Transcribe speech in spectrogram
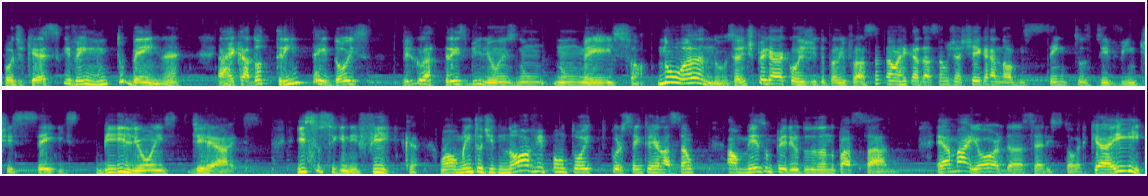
podcasts que vem muito bem, né? Arrecadou 32,3 bilhões num, num, mês só. No ano, se a gente pegar corrigido pela inflação, a arrecadação já chega a 926 bilhões de reais. Isso significa um aumento de 9,8% em relação ao mesmo período do ano passado. É a maior da série histórica. E aí,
